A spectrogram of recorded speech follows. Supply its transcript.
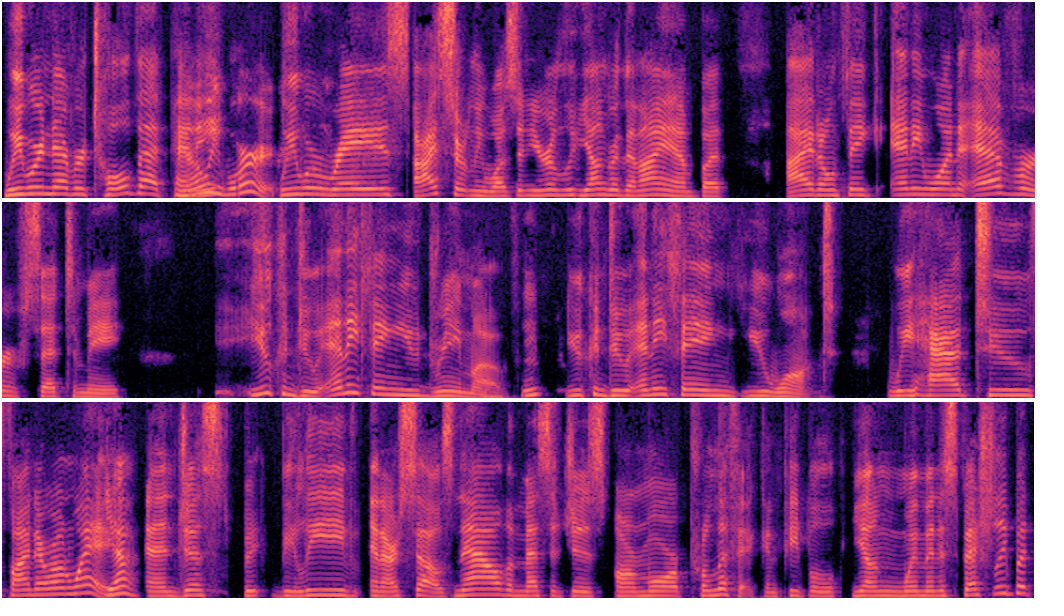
we were never told that, Penny. No, we weren't. We were raised. I certainly wasn't. You're younger than I am, but I don't think anyone ever said to me, "You can do anything you dream of. Mm-hmm. You can do anything you want." we had to find our own way yeah. and just be- believe in ourselves. Now the messages are more prolific, and people, young women especially, but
